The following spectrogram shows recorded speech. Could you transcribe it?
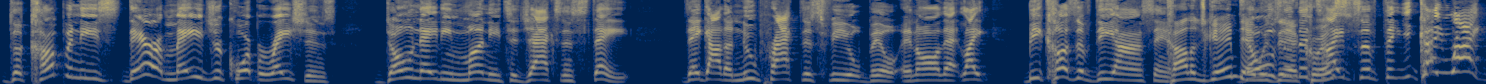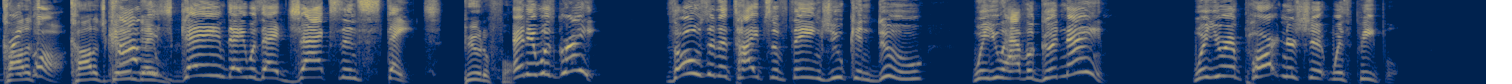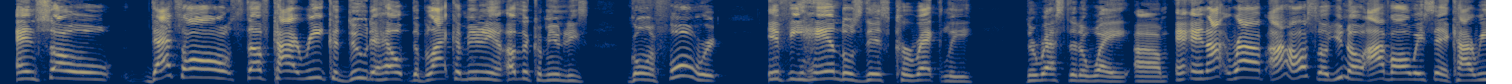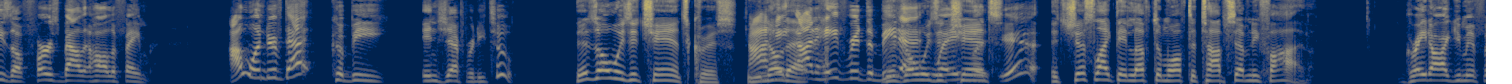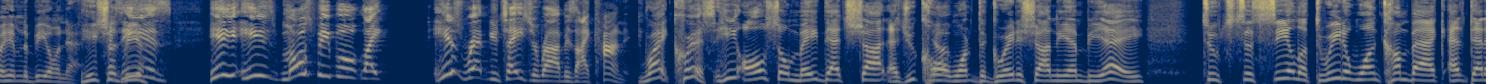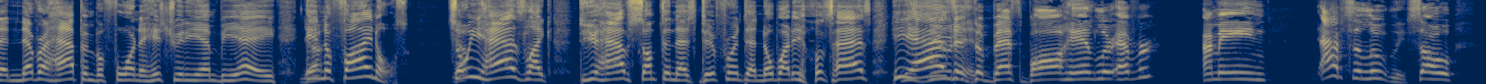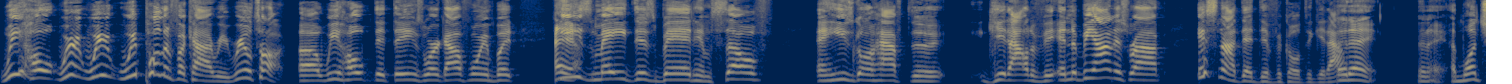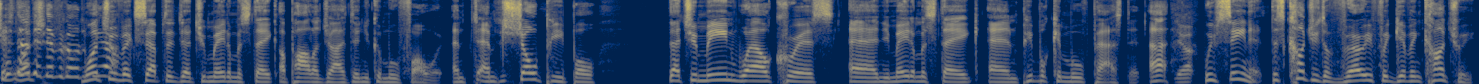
the companies, there are major corporations donating money to Jackson State. They got a new practice field built and all that. Like, because of Deion Sanders. College game day Those was there, are the Chris. types of things. Right, college. College game college day. College game day was at Jackson State. Beautiful. And it was great. Those are the types of things you can do when you have a good name, when you're in partnership with people. And so that's all stuff Kyrie could do to help the black community and other communities going forward if he handles this correctly the rest of the way. Um, and, and I, Rob, I also, you know, I've always said Kyrie's a first ballot Hall of Famer. I wonder if that could be in jeopardy too. There's always a chance, Chris. You I know hate, that. I'd hate for it to be There's that always way, a chance. Yeah, It's just like they left him off the top 75. great argument for him to be on that. He should be He a- is. He he's most people like his reputation. Rob is iconic. Right, Chris. He also made that shot, as you call Yep. one the greatest shot in the NBA, to to seal a three to one comeback at, that had never happened before in the history of the NBA Yep. in the finals. So he has like, do you have something that's different that nobody else has? He He's has viewed it. as the best ball handler ever. I mean, absolutely. So we hope we're we're we're pulling for Kyrie. Real talk. Uh, we hope that things work out for him, but he's made this bed himself, and he's gonna have to get out of it. And to be honest, Rob, it's not that difficult to get out. It ain't. Ain't. And once you It's once, that difficult to once you've accepted that you made a mistake, apologize, then you can move forward and and show people that you mean well, Chris, and you made a mistake, and people can move past it. Uh, Yep. We've seen it. This country's a very forgiving country,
